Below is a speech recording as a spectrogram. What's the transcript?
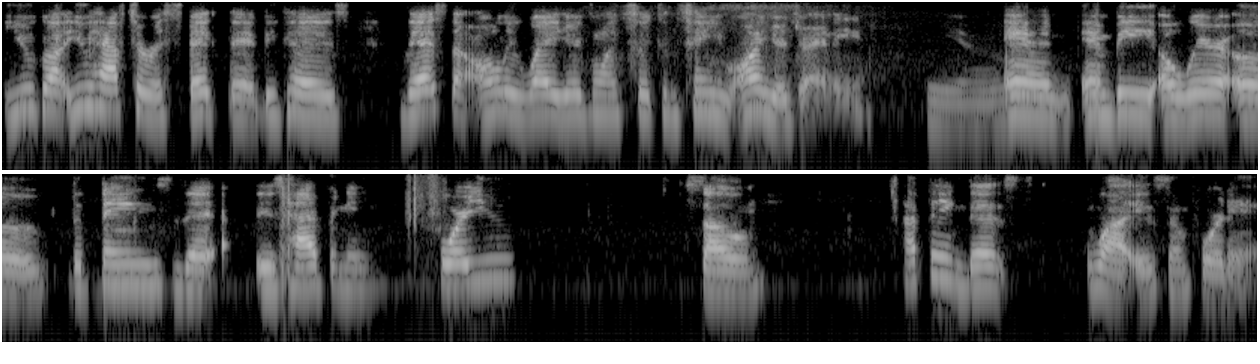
you got you have to respect that because that's the only way you're going to continue on your journey Yeah. and and be aware of the things that is happening for you. So I think that's why it's important.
